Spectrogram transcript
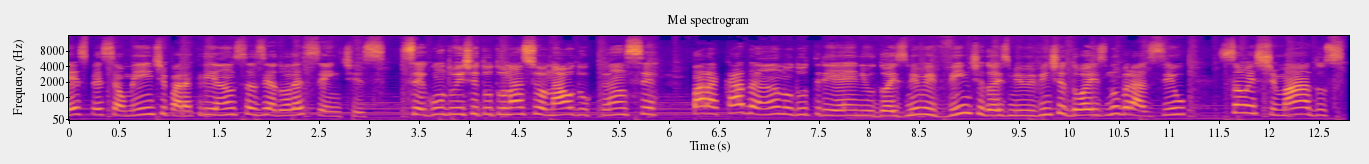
especialmente para crianças e adolescentes. Segundo o Instituto Nacional do Câncer, para cada ano do triênio 2020-2022 no Brasil, são estimados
